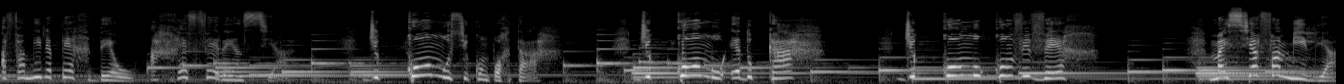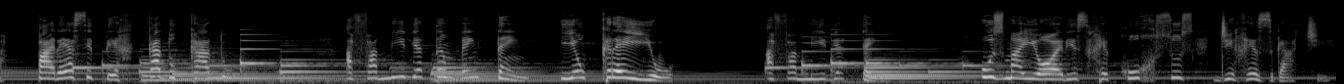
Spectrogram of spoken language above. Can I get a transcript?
a família perdeu a referência de como se comportar, de como educar, de como conviver. Mas se a família parece ter caducado, a família também tem, e eu creio, a família tem os maiores recursos de resgate.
